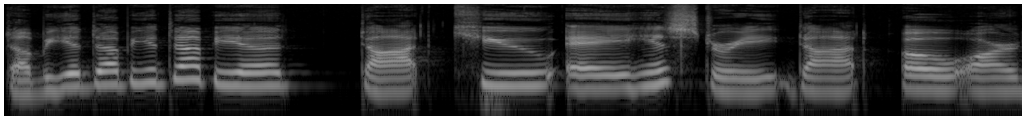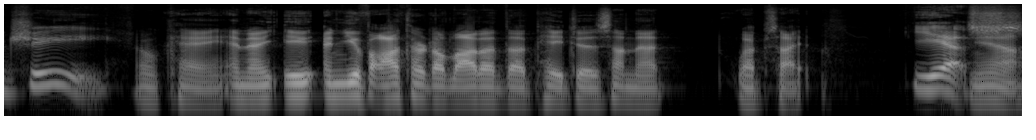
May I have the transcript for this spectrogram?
www.qahistory.org. okay. And I, you- and you've authored a lot of the pages on that website. Yes, Yeah.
